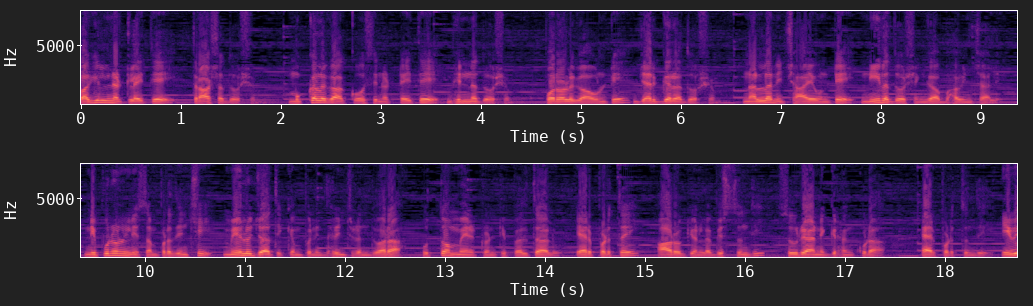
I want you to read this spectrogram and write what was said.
పగిలినట్లయితే త్రాష దోషం ముక్కలుగా కోసినట్టయితే భిన్న దోషం పొరలుగా ఉంటే జర్గర దోషం. నల్లని ఛాయ ఉంటే నీల దోషంగా భావించాలి. నిపుణుల్ని సంప్రదించి మేలుజాతి కెంపుని ధరించడం ద్వారా ఉత్తమమైనటువంటి ఫలితాలు ఏర్పడతాయి. ఆరోగ్యం లభిస్తుంది. సూర్యానుగ్రహం కూడా ఏర్పడుతుంది. ఇవి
